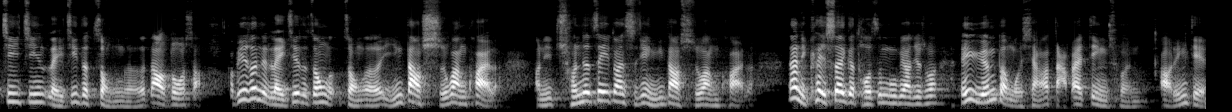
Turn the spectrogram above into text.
基金累积的总额到多少？比如说你累积的总总额已经到十万块了啊，你存的这一段时间已经到十万块了。那你可以设一个投资目标，就是说，哎，原本我想要打败定存啊，零点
